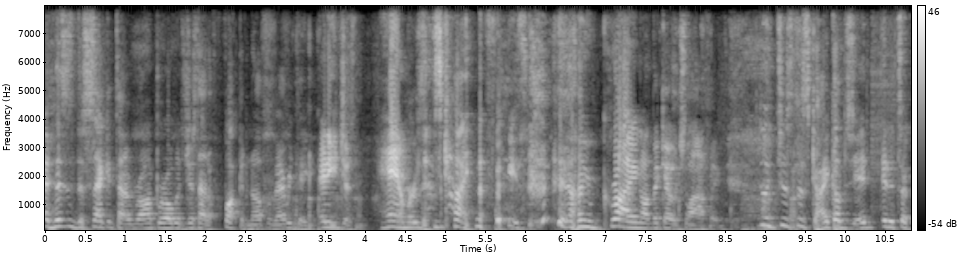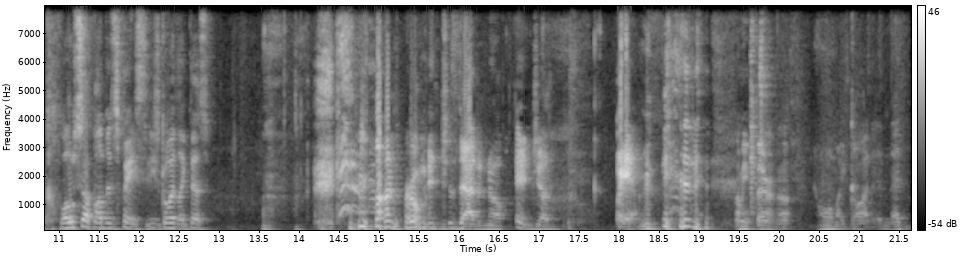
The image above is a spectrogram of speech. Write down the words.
and this is the second time Ron Perlman's just had a fuck enough of everything, and he just hammers this guy in the face, and I'm crying on the couch laughing. Like just this guy comes in, and it's a close up of his face, and he's going like this. Ron Perlman just had enough, and just bam. I mean, fair enough. Oh my god! And then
